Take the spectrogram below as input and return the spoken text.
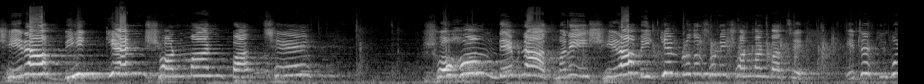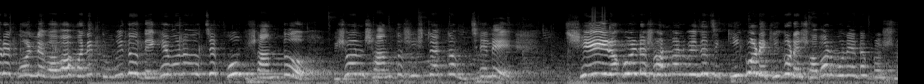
সেরা বিজ্ঞান সম্মান পাচ্ছে সোহম দেবনাথ মানে সেরা বিজ্ঞান প্রদর্শনী সম্মান পাচ্ছে। এটা কি করে করলে বাবা? মানে তুমি তো দেখে মনে হচ্ছে খুব শান্ত ভীষণ শান্তশিষ্ট একটা ছেলে। সেই এরকম একটা সম্মান পেয়েছে কি করে কি করে? সবার মনে একটা প্রশ্ন।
